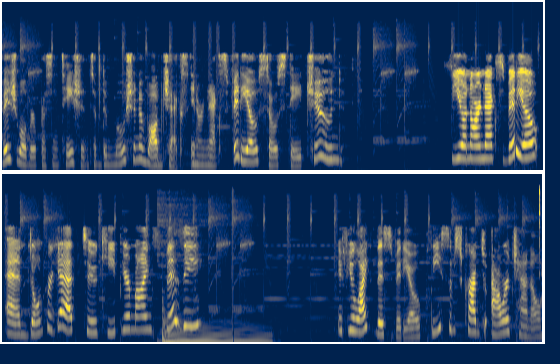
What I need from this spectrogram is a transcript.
visual representations of the motion of objects in our next video, so stay tuned! See you on our next video, and don't forget to keep your minds busy! If you like this video, please subscribe to our channel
